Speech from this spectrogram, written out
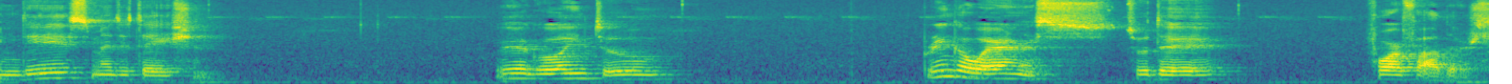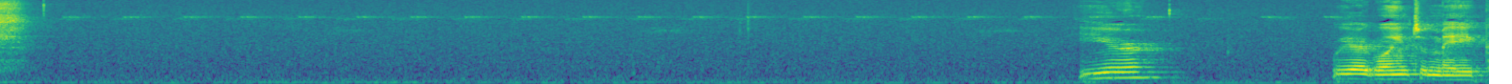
In this meditation, we are going to bring awareness to the forefathers. Here we are going to make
